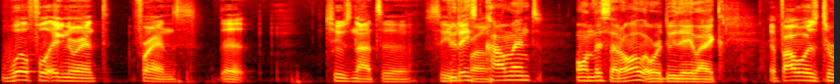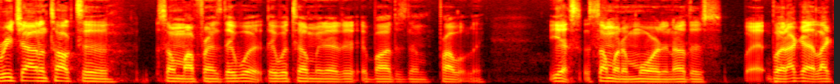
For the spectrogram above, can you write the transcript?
willful, ignorant friends that choose not to see. do the they problem. comment on this at all, or do they like? If I was to reach out and talk to some of my friends, they would. They would tell me that it, it bothers them. Probably, yes. Some of them more than others. But, but I got like,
